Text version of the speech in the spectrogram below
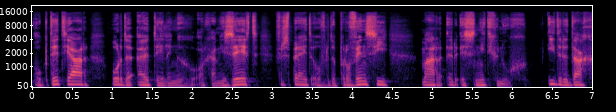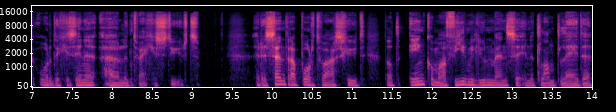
Ook dit jaar worden uitdelingen georganiseerd, verspreid over de provincie, maar er is niet genoeg. Iedere dag worden gezinnen huilend weggestuurd. Een recent rapport waarschuwt dat 1,4 miljoen mensen in het land lijden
